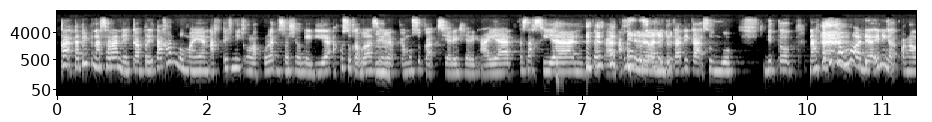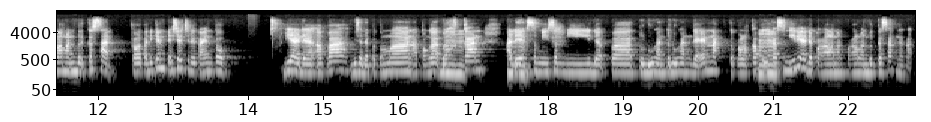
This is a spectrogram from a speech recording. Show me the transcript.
Kak, tapi penasaran deh, Kak Prita kan lumayan aktif nih kalau aku lihat di sosial media. Aku suka banget sih Mhm. lihat kamu suka sharing-sharing ayat, kesaksian gitu kan. Aku beneran diberkati Kak, sungguh gitu. Nah, tapi kamu ada ini nggak pengalaman berkesan? Kalau tadi kan Kesha ceritain tuh, dia ada apa bisa dapat teman atau enggak Mhm. bahkan ada Mhm. yang semi-semi dapat tuduhan-tuduhan gak enak tuh. Kalau Kak Mhm. sendiri ada pengalaman-pengalaman berkesan nggak Kak?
